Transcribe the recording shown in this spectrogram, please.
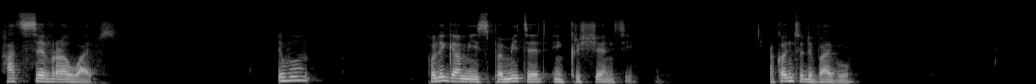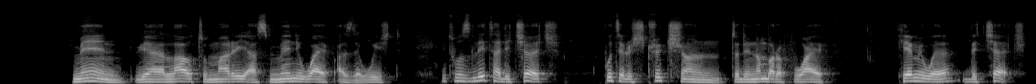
had several wives. Even polygamy is permitted in Christianity. According to the Bible, men were allowed to marry as many wives as they wished. It was later the church put a restriction to the number of wives. Hear me well, the church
